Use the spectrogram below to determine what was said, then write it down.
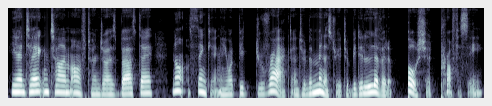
He had taken time off to enjoy his birthday, not thinking he would be dragged into the ministry to be delivered a bullshit prophecy.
